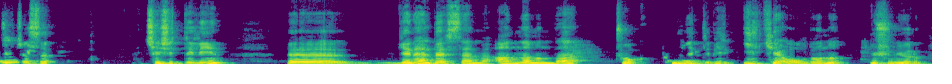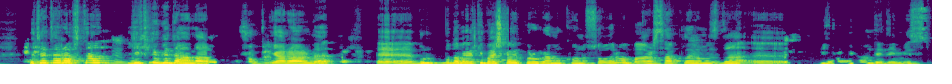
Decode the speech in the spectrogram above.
açıkçası çeşitliliğin e, genel beslenme anlamında çok kıymetli bir ilke olduğunu düşünüyorum. Öte taraftan lifli gıdalar çok yararlı. E, bu, bu da belki başka bir programın konusu olur ama bağırsaklarımızda e, mikrobiyom dediğimiz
